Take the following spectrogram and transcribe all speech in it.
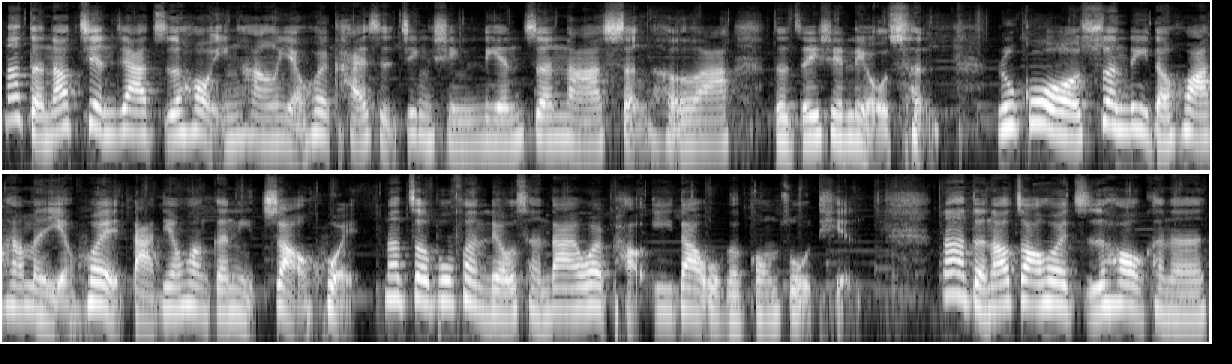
那等到建价之后，银行也会开始进行联征啊、审核啊的这些流程。如果顺利的话，他们也会打电话跟你召会。那这部分流程大概会跑一到五个工作天。那等到召会之后，可能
